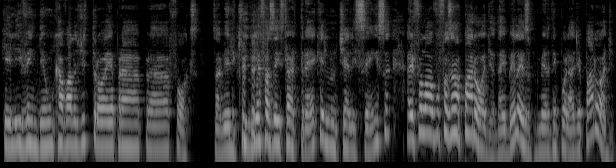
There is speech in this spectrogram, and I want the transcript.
que ele vendeu um cavalo de Troia pra, pra Fox. Sabe, ele queria fazer Star Trek, ele não tinha licença, aí ele falou, ah, vou fazer uma paródia. Daí beleza, a primeira temporada é paródia.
